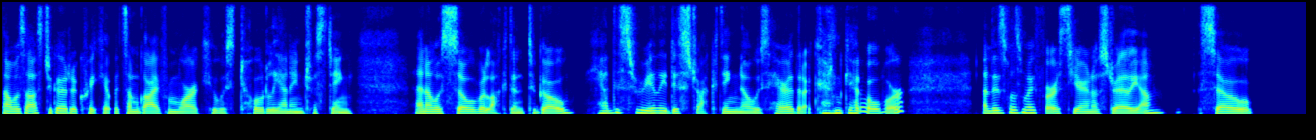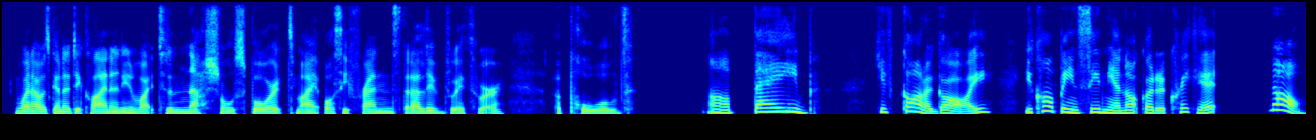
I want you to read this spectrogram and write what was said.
I was asked to go to cricket with some guy from work who was totally uninteresting. And I was so reluctant to go. He had this really distracting nose hair that I couldn't get over. And this was my first year in Australia. So when I was going to decline an invite to the national sport, my Aussie friends that I lived with were appalled. Oh, babe, you've got a guy. You can't be in Sydney and not go to the cricket. No,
